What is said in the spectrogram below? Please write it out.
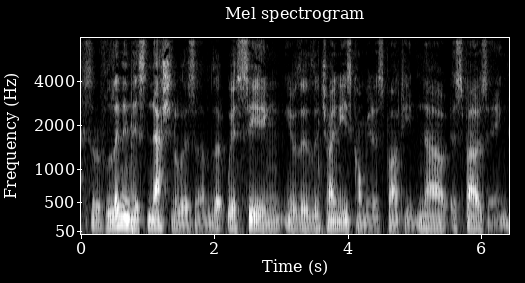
sort of Leninist nationalism that we're seeing, you know, the, the Chinese Communist Party now espousing,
